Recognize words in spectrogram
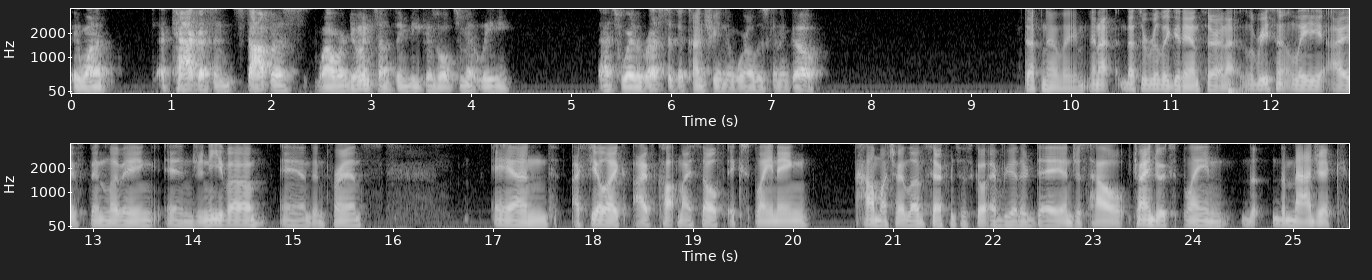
they want to attack us and stop us while we're doing something because ultimately, that's where the rest of the country and the world is going to go. Definitely. And I, that's a really good answer. And I, recently, I've been living in Geneva and in France. And I feel like I've caught myself explaining how much I love San Francisco every other day and just how trying to explain the, the magic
